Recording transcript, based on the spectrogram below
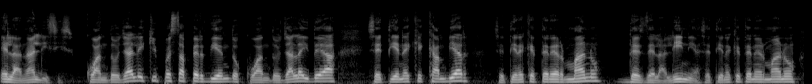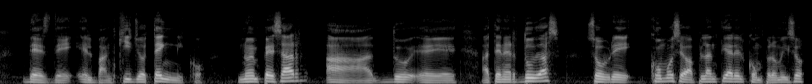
el análisis. Cuando ya el equipo está perdiendo, cuando ya la idea se tiene que cambiar, se tiene que tener mano desde la línea, se tiene que tener mano desde el banquillo técnico. No empezar a, eh, a tener dudas sobre cómo se va a plantear el compromiso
